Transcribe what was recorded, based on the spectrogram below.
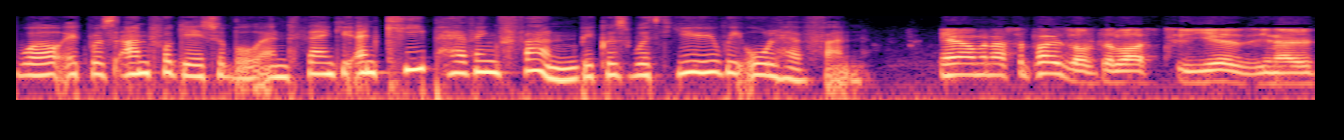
Well, it was unforgettable, and thank you. And keep having fun because with you, we all have fun. Yeah, I mean, I suppose over the last two years, you know,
